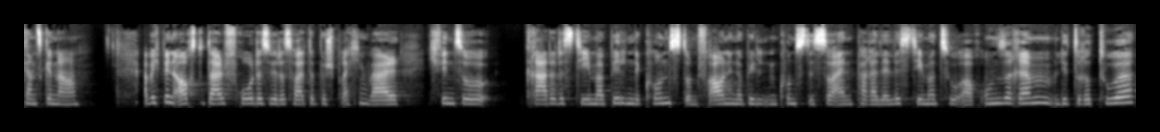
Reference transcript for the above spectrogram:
Ganz genau. Aber ich bin auch total froh, dass wir das heute besprechen, weil ich finde so gerade das Thema bildende Kunst und Frauen in der bildenden Kunst ist so ein paralleles Thema zu auch unserem Literatur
